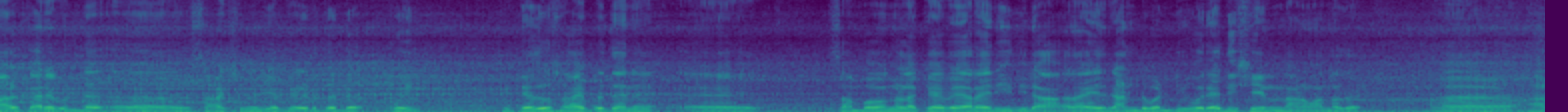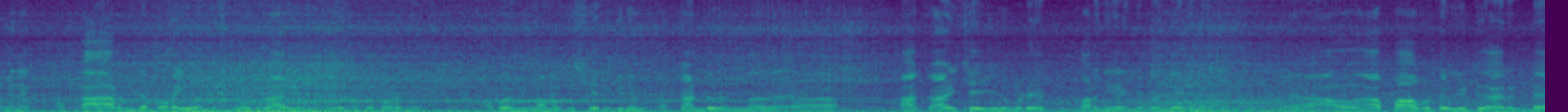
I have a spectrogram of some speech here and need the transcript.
ആൾക്കാരെ കൊണ്ട് സാക്ഷി മൊഴിയൊക്കെ എടുത്തിട്ട് പോയി. പിറ്റേ ദിവസം ആയപ്പോഴത്തേന് സംഭവങ്ങളൊക്കെ വേറെ രീതിയിലാണ് അതായത് രണ്ട് വണ്ടി ഒരേ ദിശയിൽ നിന്നാണ് വന്നത്. അങ്ങനെ കാറിന്റെ പുറകെ വന്ന് സ്കൂട്ടറുകാരിടിച്ചു എന്നൊക്കെ പറഞ്ഞു. അപ്പം നമുക്ക് ശരിക്കും കണ്ടു നിന്ന് ആ, കാഴ്ച ഇതും കൂടെ പറഞ്ഞു കഴിഞ്ഞപ്പോഴത്തേക്കിന് ആ ആ പാവപ്പെട്ട വീട്ടുകാരുടെ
